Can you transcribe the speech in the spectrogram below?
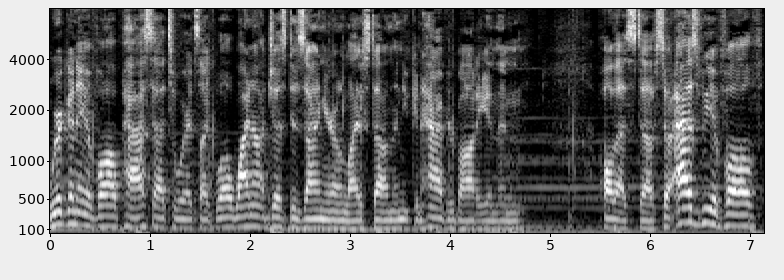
We're gonna evolve past that to where it's like, well, why not just design your own lifestyle and then you can have your body and then all that stuff. So as we evolve,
